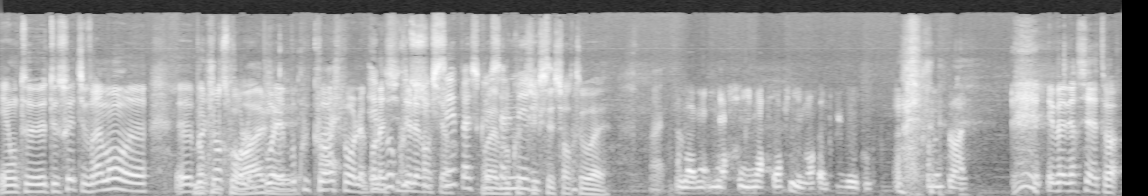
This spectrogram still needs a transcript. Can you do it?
et on te, te souhaite vraiment euh, bonne Beaucoup de chance pour, le, et- beaucoup de courage pour, le- pour Et la beaucoup suite de de l'aventure. succès parce que Ouais, ça le beaucoup de mérite. succès surtout ouais. Ah bah, merci merci infiniment ça me plaît beaucoup bonne soirée Et ben merci à toi.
